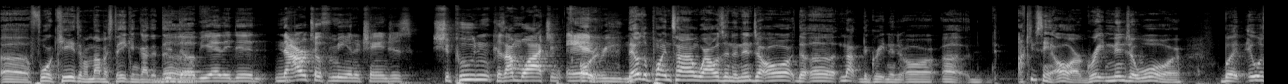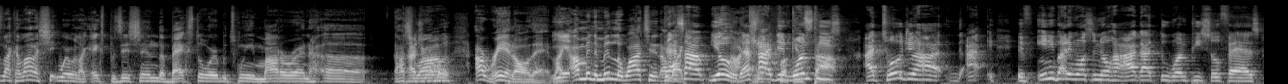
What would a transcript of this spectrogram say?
Uh, 4Kids, if I'm not mistaken, got the dub. The dub. yeah, they did. Naruto for me interchanges. Shippuden because I'm watching and Oh, reading. There was a point in time where I was in the Ninja R, the uh, not the Great Ninja R. Uh, I keep saying R, Great Ninja War, but it was like a lot of shit where it was like exposition, the backstory between Madara and uh, Hashirama. I read all that. Like Yeah. I'm in the middle of watching it. I'm That's like, how yo. I that's how I did One stop. Piece. I told you how. I, if anybody wants to know how I got through One Piece so fast,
